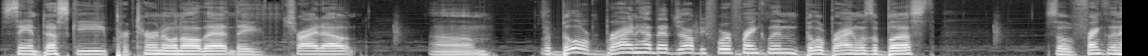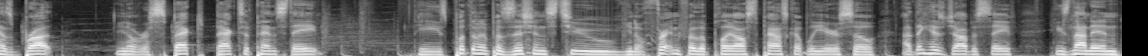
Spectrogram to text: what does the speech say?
Sandusky, Paterno, and all that. They tried out. Um, Bill O'Brien had that job before Franklin. Bill O'Brien was a bust. So Franklin has brought, you know, respect back to Penn State. He's put them in positions to, you know, threaten for the playoffs the past couple of years. So I think his job is safe. He's not in,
